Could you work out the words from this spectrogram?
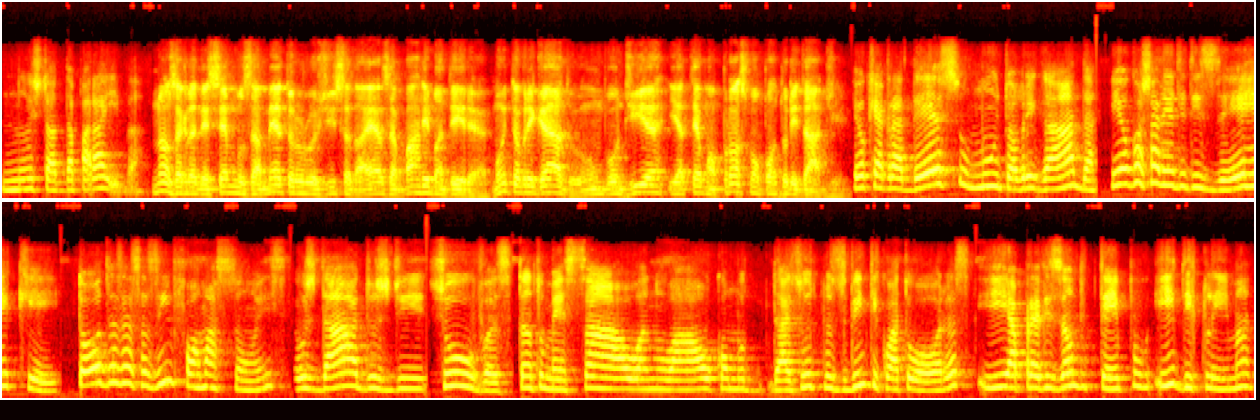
no estado da Paraíba. Nós agradecemos a meteorologista da ESA, Marli Bandeira. Muito obrigado, um bom dia e até uma próxima oportunidade. Eu que agradeço, muito obrigada. E eu gostaria de dizer que todas essas informações, os dados de chuvas, tanto mensal, anual, como das últimas 24 horas, e a previsão de tempo e de clima,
